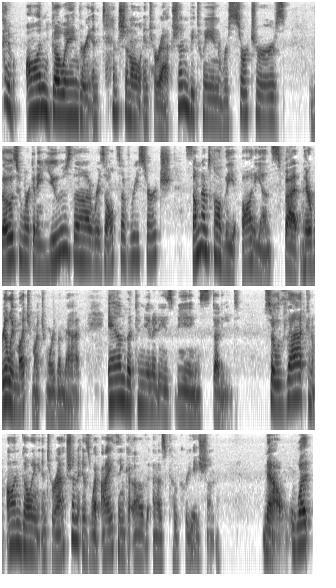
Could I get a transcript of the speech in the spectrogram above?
kind of ongoing, very intentional interaction between researchers, those who are going to use the results of research, sometimes called the audience, but they're really much, much more than that, and the communities being studied. So, that kind of ongoing interaction is what I think of as co creation. Now, what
